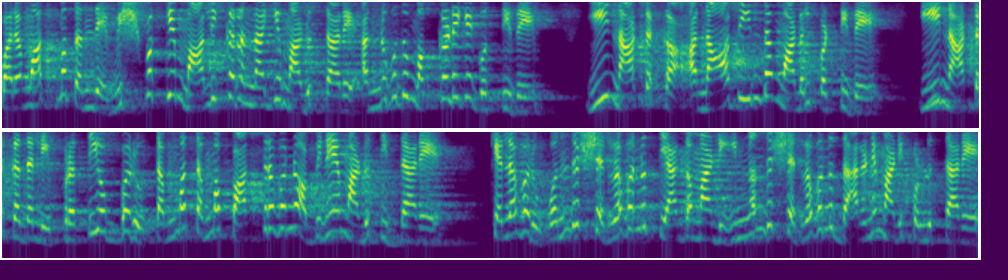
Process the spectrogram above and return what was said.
ಪರಮಾತ್ಮ ತಂದೆ ವಿಶ್ವಕ್ಕೆ ಮಾಲೀಕರನ್ನಾಗಿ ಮಾಡುತ್ತಾರೆ ಅನ್ನುವುದು ಮಕ್ಕಳಿಗೆ ಗೊತ್ತಿದೆ. ಈ ನಾಟಕ ಅನಾದಿಯಿಂದ ಮಾಡಲ್ಪಟ್ಟಿದೆ. ಈ ನಾಟಕದಲ್ಲಿ ಪ್ರತಿಯೊಬ್ಬರು ತಮ್ಮ ತಮ್ಮ ಪಾತ್ರವನ್ನು ಅಭಿನಯ ಮಾಡುತ್ತಿದ್ದಾರೆ. ಕೆಲವರು ಒಂದು ಶರೀರವನ್ನು ತ್ಯಾಗ ಮಾಡಿ ಇನ್ನೊಂದು ಶರೀರವನ್ನು ಧಾರಣೆ ಮಾಡಿಕೊಳ್ಳುತ್ತಾರೆ.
